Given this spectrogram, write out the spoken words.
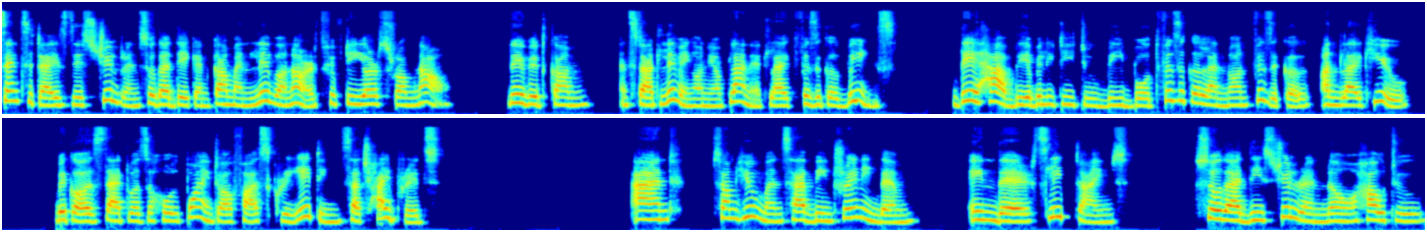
sensitize these children so that they can come and live on Earth 50 years from now. They would come and start living on your planet like physical beings. They have the ability to be both physical and non physical, unlike you, because that was the whole point of us creating such hybrids. And some humans have been training them in their sleep times so that these children know how to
